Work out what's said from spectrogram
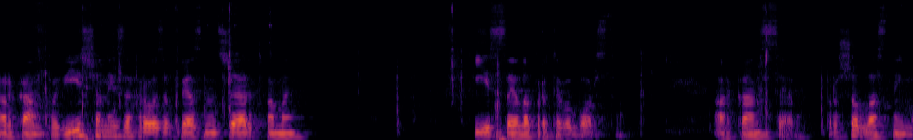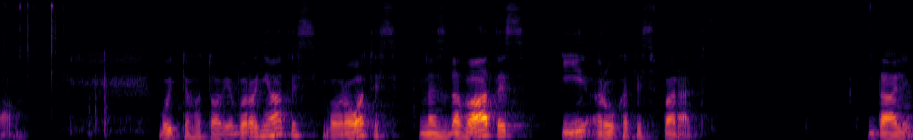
аркан повішений, загроза пов'язана з жертвами. І сила противоборства. Аркан сили. Про що, власне, й мова? Будьте готові оборонятись, боротись, не здаватись і рухатись вперед. Далі,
